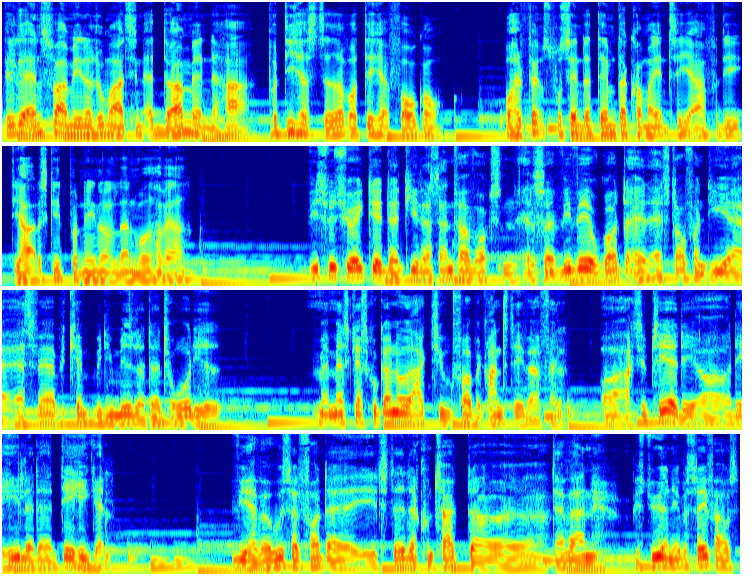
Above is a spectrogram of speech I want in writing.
Hvilket ansvar mener du, Martin, at dørmændene har på de her steder, hvor det her foregår? Hvor 90 procent af dem, der kommer ind til jer, fordi de har det skidt på den ene eller den anden måde, har været? Vi synes jo ikke, at de er deres ansvar voksen. Altså, vi ved jo godt, at, at stofferne de er, er svære at bekæmpe med de midler, der er til rådighed. Men man skal sgu gøre noget aktivt for at begrænse det i hvert fald og acceptere det, og det hele, der, det er helt galt. Vi har været udsat for der et sted, der kontakter øh, daværende bestyrerne på Safehouse,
